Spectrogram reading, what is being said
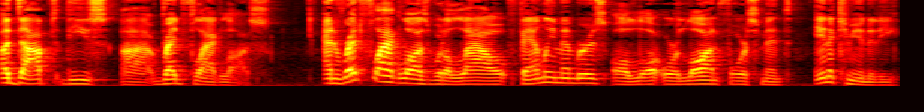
adopt these uh, red flag laws. And red flag laws would allow family members or law, or law enforcement in a community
